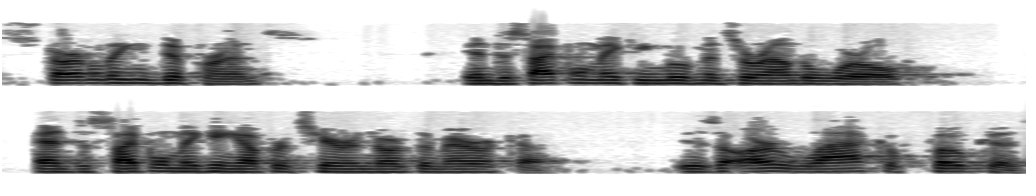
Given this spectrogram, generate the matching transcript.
startling difference in disciple making movements around the world and disciple making efforts here in North America is our lack of focus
